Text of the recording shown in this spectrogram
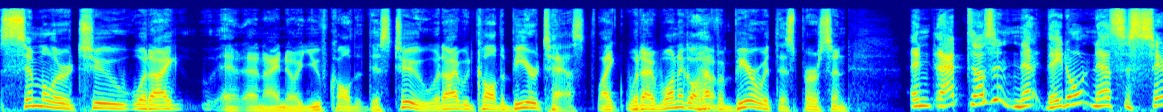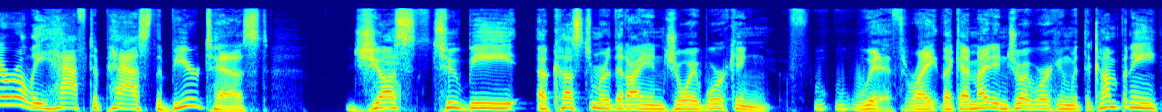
similar to what i and i know you've called it this too what i would call the beer test like would i want to go yep. have a beer with this person and that doesn't they don't necessarily have to pass the beer test just no. to be a customer that I enjoy working f- with, right? Like I might enjoy working with the company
